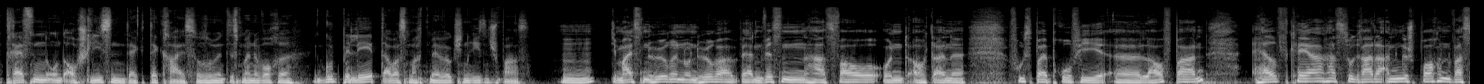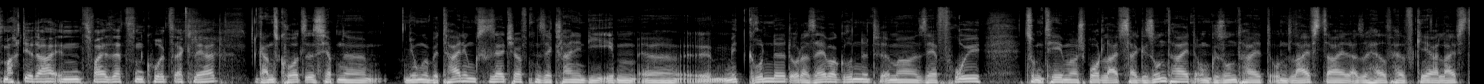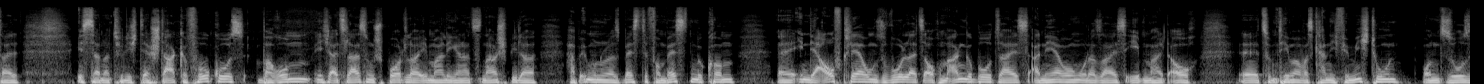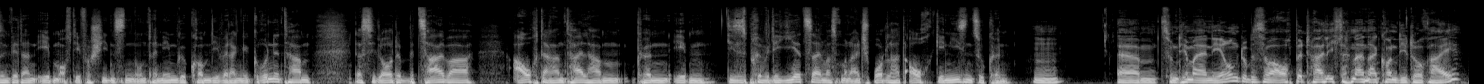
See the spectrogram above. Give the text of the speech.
treffen und auch schließen, der, der Kreis. So, somit ist meine Woche gut belebt, aber es macht mir wirklich einen Riesenspaß. Mhm. Die meisten Hörerinnen und Hörer werden wissen, HSV und auch deine Fußballprofi-Laufbahn. Healthcare hast du gerade angesprochen. Was macht ihr da in zwei Sätzen kurz erklärt? Ganz kurz ist, ich habe eine junge Beteiligungsgesellschaft, eine sehr kleine, die eben äh, mitgründet oder selber gründet, immer sehr früh zum Thema Sport, Lifestyle, Gesundheit und Gesundheit und Lifestyle, also Health, Healthcare, Lifestyle ist da natürlich der starke Fokus. Warum? Ich als Leistungssportler, ehemaliger Nationalspieler, habe immer nur das Beste vom Besten bekommen. Äh, in der Aufklärung sowohl als auch im Angebot, sei es Ernährung oder sei es eben halt auch äh, zum Thema, was kann ich für mich tun? Und so sind wir dann eben auf die verschiedensten Unternehmen gekommen, die wir dann gegründet haben, dass die Leute bezahlbar auch daran teilhaben können, eben dieses privilegiert sein, was man als Sportler hat, auch genießen zu können. Hm. Ähm, zum Thema Ernährung, du bist aber auch beteiligt an einer Konditorei.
